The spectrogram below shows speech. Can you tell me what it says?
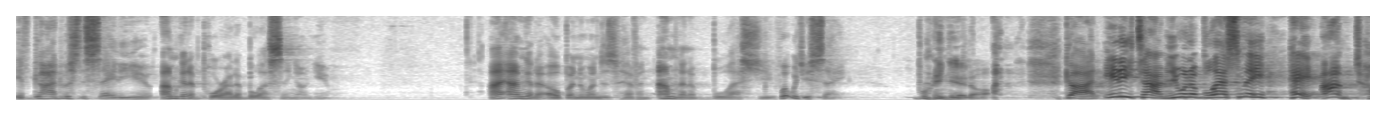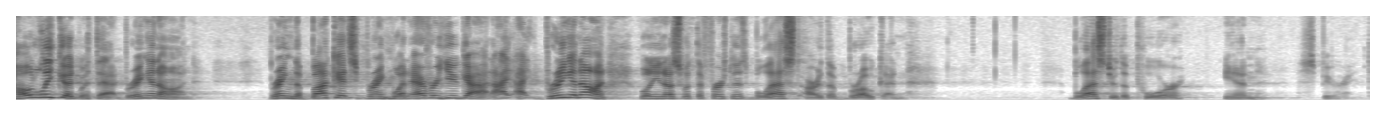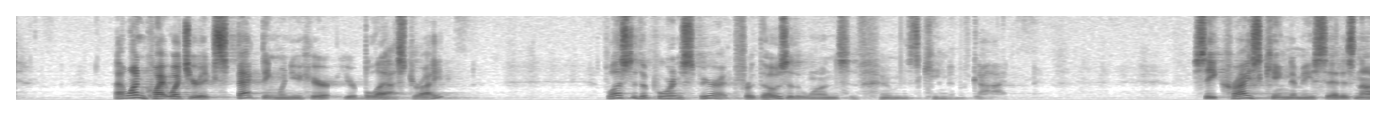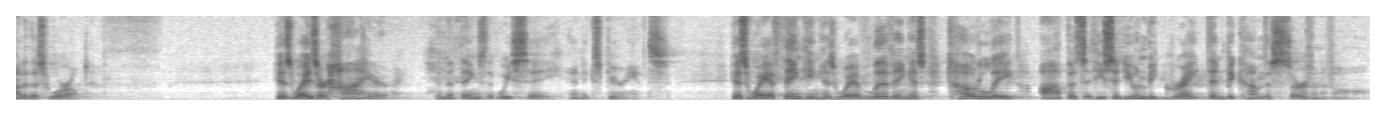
If God was to say to you, I'm going to pour out a blessing on you, I, am going to open the windows of heaven, I'm going to bless you, what would you say? Bring it on. God, anytime you want to bless me, hey, I'm totally good with that. Bring it on. Bring the buckets, bring whatever you got. I, I bring it on. Well, you notice what the first one is? Blessed are the broken. Blessed are the poor in spirit. That wasn't quite what you're expecting when you hear you're blessed, right? Blessed are the poor in spirit, for those are the ones of whom is the kingdom of God. See, Christ's kingdom, he said, is not of this world. His ways are higher than the things that we see and experience. His way of thinking, his way of living is totally opposite. He said, You want to be great, then become the servant of all.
